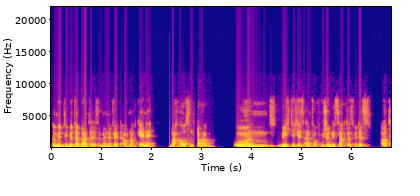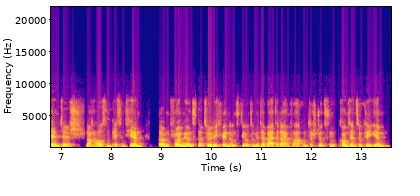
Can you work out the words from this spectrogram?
damit die Mitarbeiter das im Endeffekt auch noch gerne nach außen tragen. Und wichtig ist einfach, wie schon gesagt, dass wir das authentisch nach außen präsentieren. Dann freuen wir uns natürlich, wenn uns die unsere Mitarbeiter da einfach auch unterstützen, Content zu kreieren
